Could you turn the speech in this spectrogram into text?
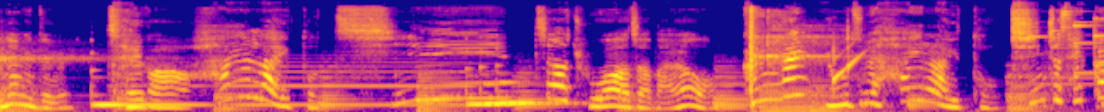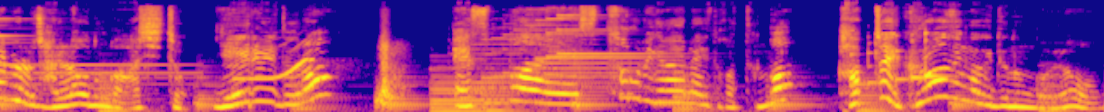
반영이들 제가 하이라이터 진짜 좋아하잖아요 근데 요즘에 하이라이터 진짜 색깔별로 잘 나오는 거 아시죠? 예를 들어 에스쁘아의 스트로베리 하이라이터 같은 거? 갑자기 그런 생각이 드는 거예요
